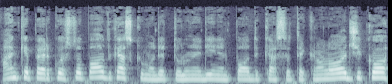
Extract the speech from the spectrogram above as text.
Anche per questo podcast, come ho detto lunedì nel podcast tecnologico,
